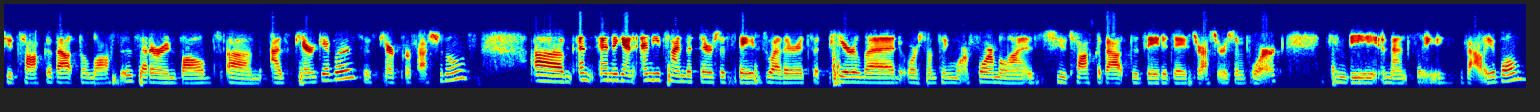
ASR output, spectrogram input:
to talk about the losses that are involved um, as caregivers, as care professionals. Um, and, and again, anytime that there's a space, whether it's a peer led or something more formalized, to talk about the day to day stressors of work can be immensely valuable.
